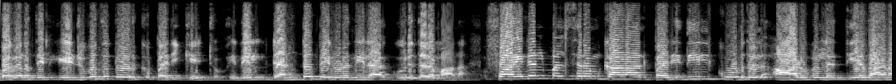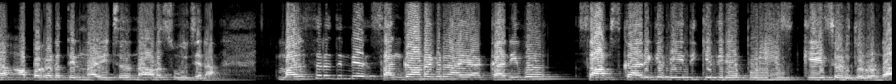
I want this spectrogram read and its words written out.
അപകടത്തിൽ എഴുപത് പേർക്ക് പരിക്കേറ്റു. ഇതിൽ രണ്ടു പേരുടെ നില ഗുരുതരമാണ്. ഫൈനൽ മത്സരം കാണാൻ പരിധിയിൽ കൂടുതൽ ആളുകൾ എത്തിയതാണ് അപകടത്തിൽ നയിച്ചതെന്നാണ് സൂചന. മത്സരത്തിന്റെ സംഘാടകരായ കനിവ് സാംസ്കാരിക വേദിക്കെതിരെ പോലീസ് കേസെടുത്തിട്ടുണ്ട്.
